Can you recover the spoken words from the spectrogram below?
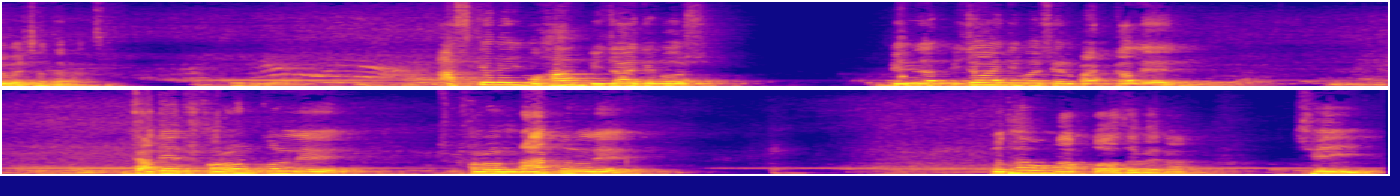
শুভেচ্ছা জানাচ্ছি। আজকের এই মহান বিজয় দিবস, বিজয়- দিবসের প্রাককালে যাদের স্মরণ করলে, স্মরণ না করলে কোথাও মাপ পাওয়া যাবে না। সেই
